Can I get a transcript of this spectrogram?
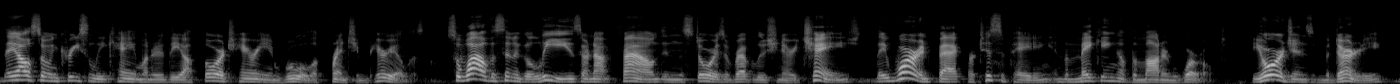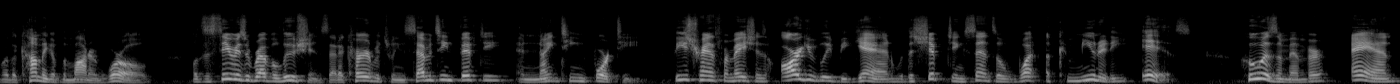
they also increasingly came under the authoritarian rule of French imperialism. So while the Senegalese are not found in the stories of revolutionary change, they were in fact participating in the making of the modern world. The origins of modernity, or the coming of the modern world, was a series of revolutions that occurred between 1750 and 1914. These transformations arguably began with the shifting sense of what a community is, who is a member, and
